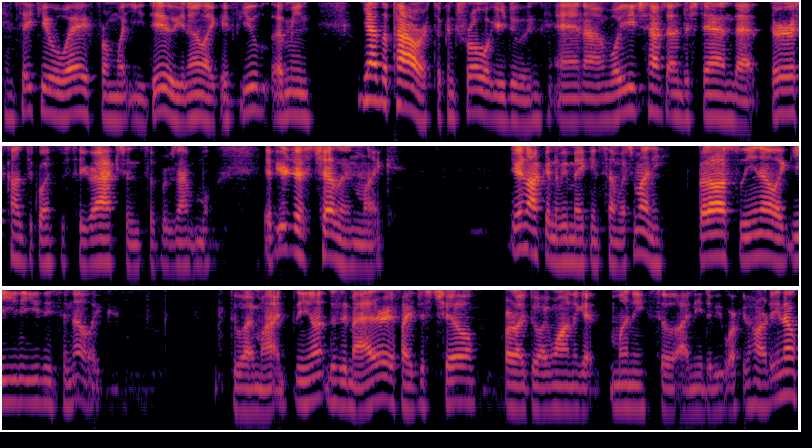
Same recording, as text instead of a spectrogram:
can take you away from what you do. You know, like if you, I mean, you have the power to control what you're doing, and um, well, you just have to understand that there is consequences to your actions. So, for example, if you're just chilling, like, you're not going to be making so much money. But also, you know, like you you need to know, like, do I mind? You know, does it matter if I just chill or like do I want to get money? So I need to be working harder. You know.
